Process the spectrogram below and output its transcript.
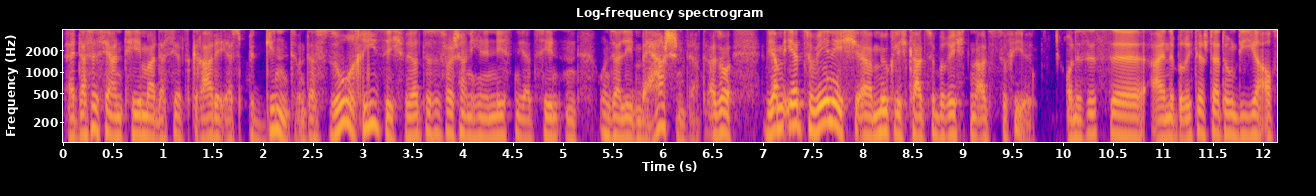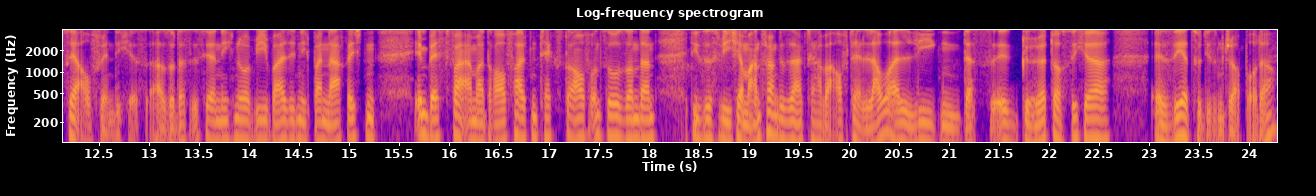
äh, das ist ja ein Thema, das jetzt gerade erst beginnt und das so riesig wird, dass es wahrscheinlich in den nächsten Jahrzehnten unser Leben beherrschen wird. Also wir haben eher zu wenig äh, Möglichkeit zu berichten als zu viel. Und es ist äh, eine Berichterstattung, die ja auch sehr aufwendig ist. Also das ist ja nicht nur wie, weiß ich nicht, bei Nachrichten im Bestfall einmal draufhalten, Text drauf und so, sondern dieses, wie ich am Anfang gesagt habe, auf der Lauer liegen, das äh, gehört doch sicher äh, sehr zu diesem Job, oder?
